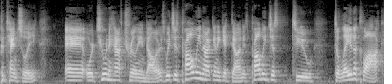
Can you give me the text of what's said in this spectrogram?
potentially uh, or two and a half trillion dollars, which is probably not going to get done. It's probably just to delay the clock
